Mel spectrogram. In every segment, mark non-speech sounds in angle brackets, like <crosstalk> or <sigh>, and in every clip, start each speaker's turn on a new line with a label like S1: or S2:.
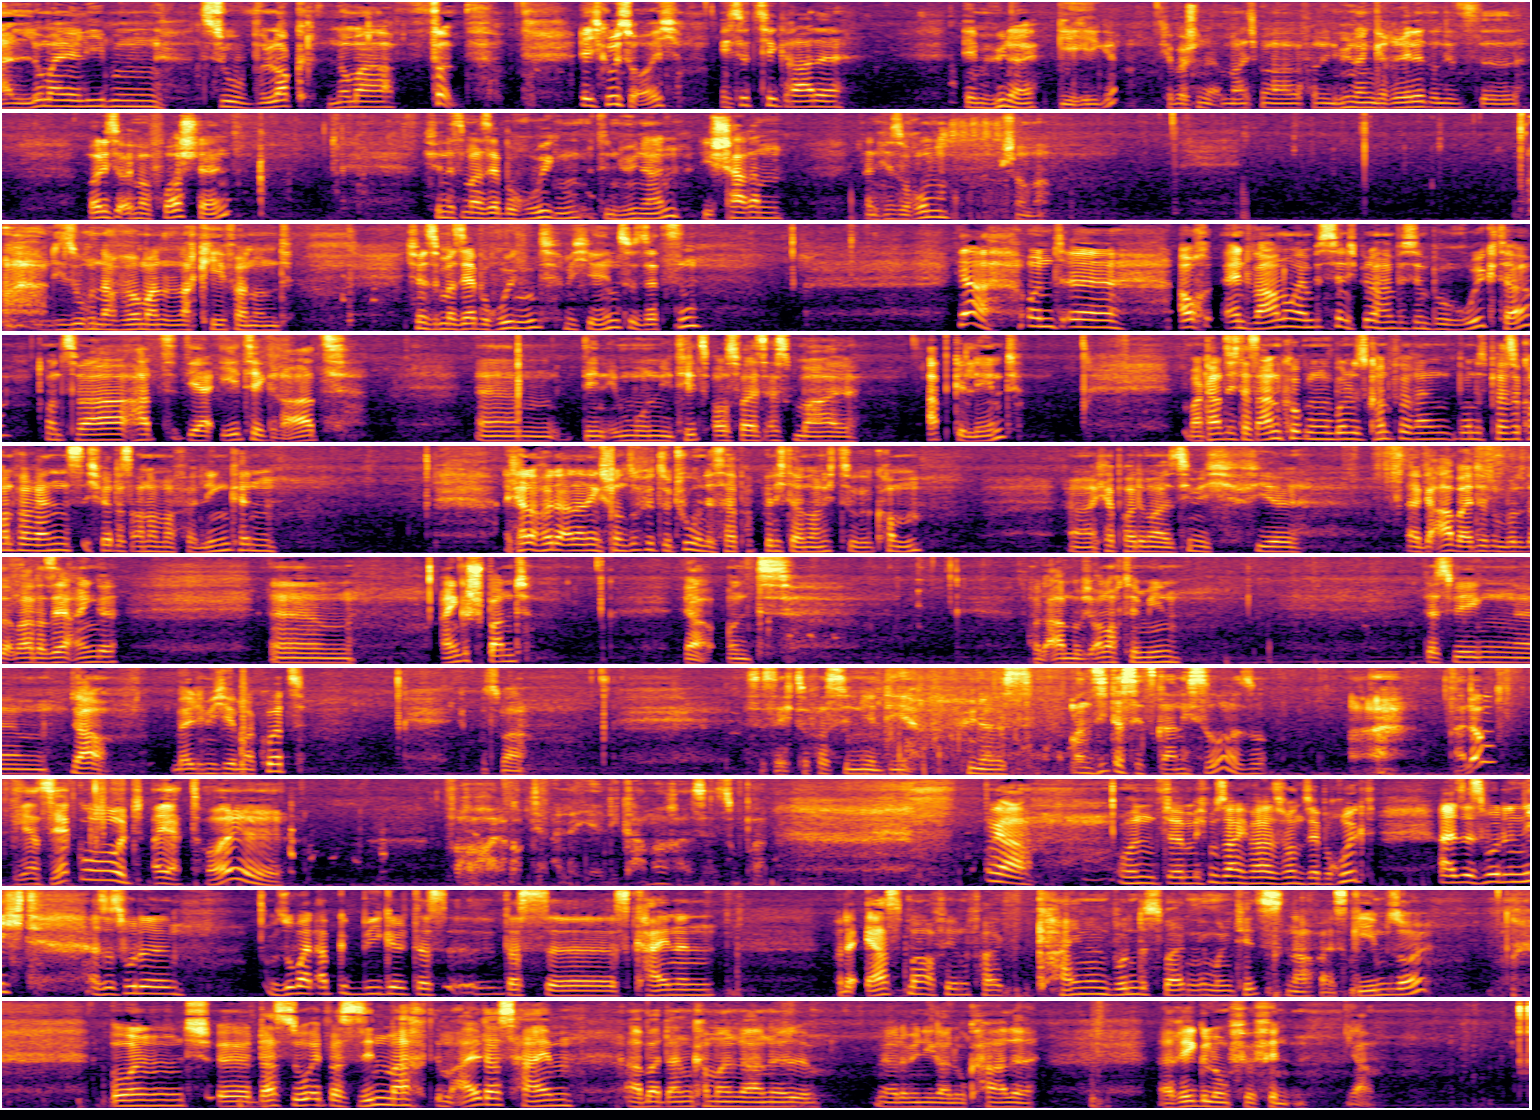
S1: Hallo meine Lieben zu Vlog Nummer 5. Ich grüße euch. Ich sitze hier gerade im Hühnergehege. Ich habe ja schon manchmal von den Hühnern geredet und jetzt äh, wollte ich sie euch mal vorstellen. Ich finde es immer sehr beruhigend mit den Hühnern. Die scharren dann hier so rum. Schau mal. Ah, die suchen nach Würmern und nach Käfern und ich finde es immer sehr beruhigend, mich hier hinzusetzen ja, und äh, auch Entwarnung ein bisschen. Ich bin noch ein bisschen beruhigter. Und zwar hat der Ethikrat ähm, den Immunitätsausweis erstmal abgelehnt. Man kann sich das angucken, Bundespressekonferenz. Ich werde das auch nochmal verlinken. Ich hatte heute allerdings schon so viel zu tun, deshalb bin ich da noch nicht zu gekommen. Äh, ich habe heute mal ziemlich viel äh, gearbeitet und wurde, war da sehr einge, ähm, eingespannt. Ja, und heute Abend habe ich auch noch Termin. Deswegen, ähm, ja, melde ich mich hier mal kurz. Ich muss mal. Es ist echt so faszinierend, die Hühner. Das, man sieht das jetzt gar nicht so. Also, ah, hallo? Ja, sehr gut. Ah ja, toll. Oh, da kommt ja alle hier in die Kamera. Ist ja super. Ja, und ähm, ich muss sagen, ich war da schon sehr beruhigt. Also es wurde nicht, also es wurde so weit abgebiegelt, dass, äh, dass äh, es keinen oder erstmal auf jeden Fall keinen bundesweiten Immunitätsnachweis geben soll. Und äh, dass so etwas Sinn macht im Altersheim, aber dann kann man da eine mehr oder weniger lokale äh, Regelung für finden. Ja.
